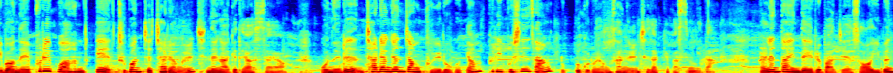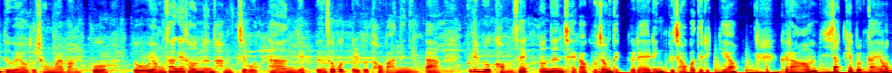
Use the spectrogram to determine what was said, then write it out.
이번에 프리브와 함께 두 번째 촬영을 진행하게 되었어요. 오늘은 촬영 현장 브이로그 겸 프리브 신상 lookbook으로 영상을 제작해 봤습니다. 발렌타인데이를 맞이해서 이벤트 웨어도 정말 많고 또 영상에서는 담지 못한 예쁜 속옷들도 더 많으니까 프리뷰 검색 또는 제가 고정 댓글에 링크 적어 드릴게요. 그럼 시작해 볼까요?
